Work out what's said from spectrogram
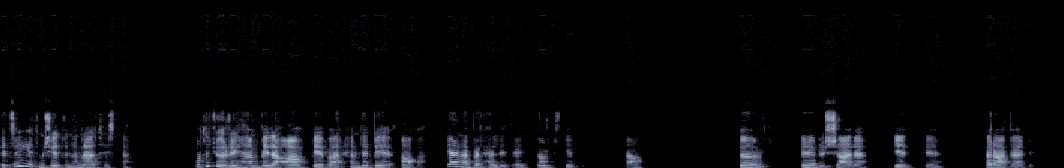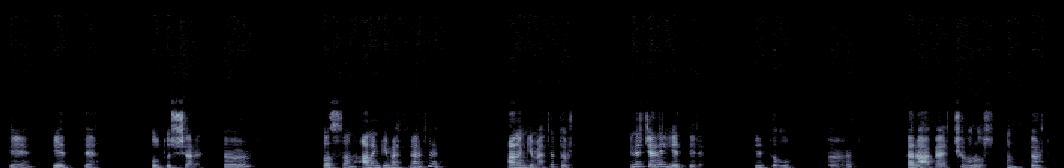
Keçirik 77 nömrəli testə. Burada görürük həm belə A, B var, həm də B, A var. Gəlin əvvəl həll edək. 4, 7, ya. 4, belə bir işarə 7, bərabərdir 2, 7, ulduz işarəsi 4, qılsın. A-nın qiyməti nədir? A-nın qiyməti 4. İndi gəlin 7 ilə. 7 ulduz 4, bərabər 2 vurulsun, 4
